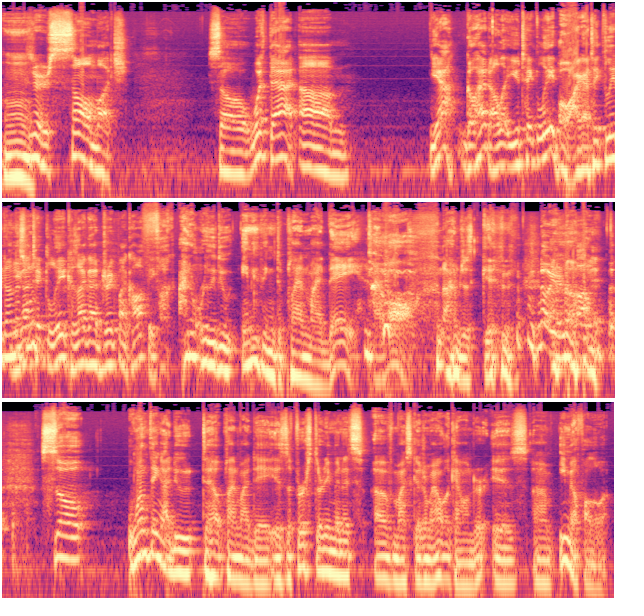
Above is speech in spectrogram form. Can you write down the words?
There's so much. So with that, um, yeah, go ahead. I'll let you take the lead. Oh, I gotta take the lead on you this You gotta one. take the lead because I gotta drink my coffee. Fuck, I don't really do anything to plan my day at all. no, I'm just kidding. No, you're not. So, one thing I do to help plan my day is the first 30 minutes of my schedule, my Outlook calendar, is um, email follow up.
